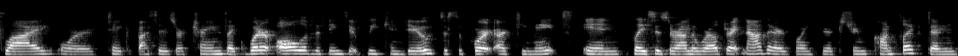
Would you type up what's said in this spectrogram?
fly or take buses or trains like what are all of the things that we can do to support our teammates in places around the world right now that are going through extreme conflict? And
